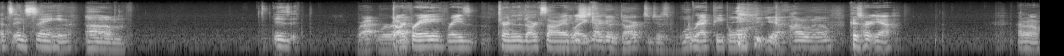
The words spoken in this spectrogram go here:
that's insane. Um, Is we're at we're Dark at, Rey Rey's turn to the dark side Maybe she's like gotta go dark to just whoop. wreck people? yeah, I don't know. Cause her yeah. I don't know.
